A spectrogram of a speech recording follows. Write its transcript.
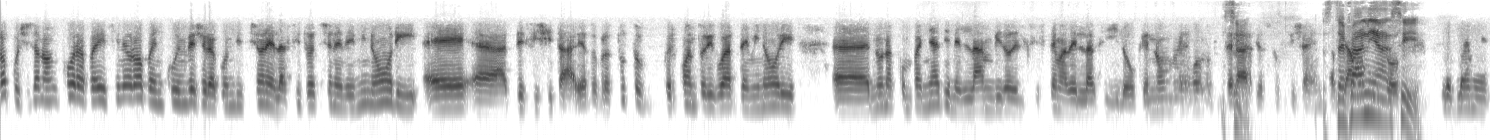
purtroppo ci sono ancora paesi in Europa in cui invece la condizione e la situazione dei minori è eh, deficitaria, soprattutto per quanto riguarda i minori eh, non accompagnati nell'ambito del sistema dell'asilo che non vengono tutelati sì. a sufficienza. Stefania, sì. Problemi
